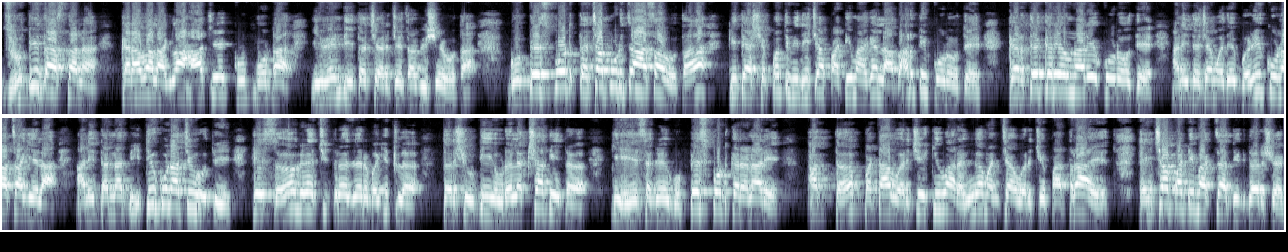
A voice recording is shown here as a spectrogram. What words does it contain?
झुटीत असताना करावा लागला हाच एक खूप मोठा इव्हेंट इथं चर्चेचा विषय होता. गोप्यस्फोट त्याच्या पुढचा असा होता की त्या शपथविधीच्या पाठीमागे लाभार्थी कोण होते? करते करवणारे कोण होते? आणि त्याच्यामध्ये बळी कोणाचा गेला? आणि त्यांना भीती कुणाची होती? हे सगळं चित्र जर बघितलं तर शेवटी एवढं लक्षात येतं की हे सगळे गुप्पेस्फोट करणारे फक्त पटावरचे किंवा रंगमंचावरचे पात्र आहेत. यांच्या पाठीमागचा दिग्दर्शक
